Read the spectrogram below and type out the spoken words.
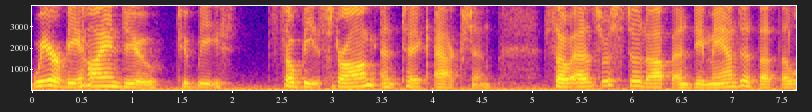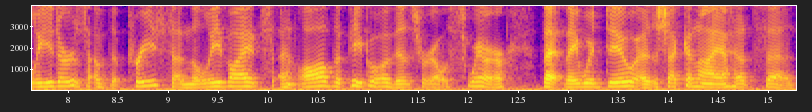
We are behind you to be so be strong and take action. So Ezra stood up and demanded that the leaders of the priests and the Levites and all the people of Israel swear that they would do as Shechaniah had said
